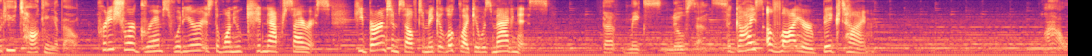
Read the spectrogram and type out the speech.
What are you talking about? Pretty sure Gramps Whittier is the one who kidnapped Cyrus. He burned himself to make it look like it was Magnus. That makes no sense. The guy's a liar, big time. Wow.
